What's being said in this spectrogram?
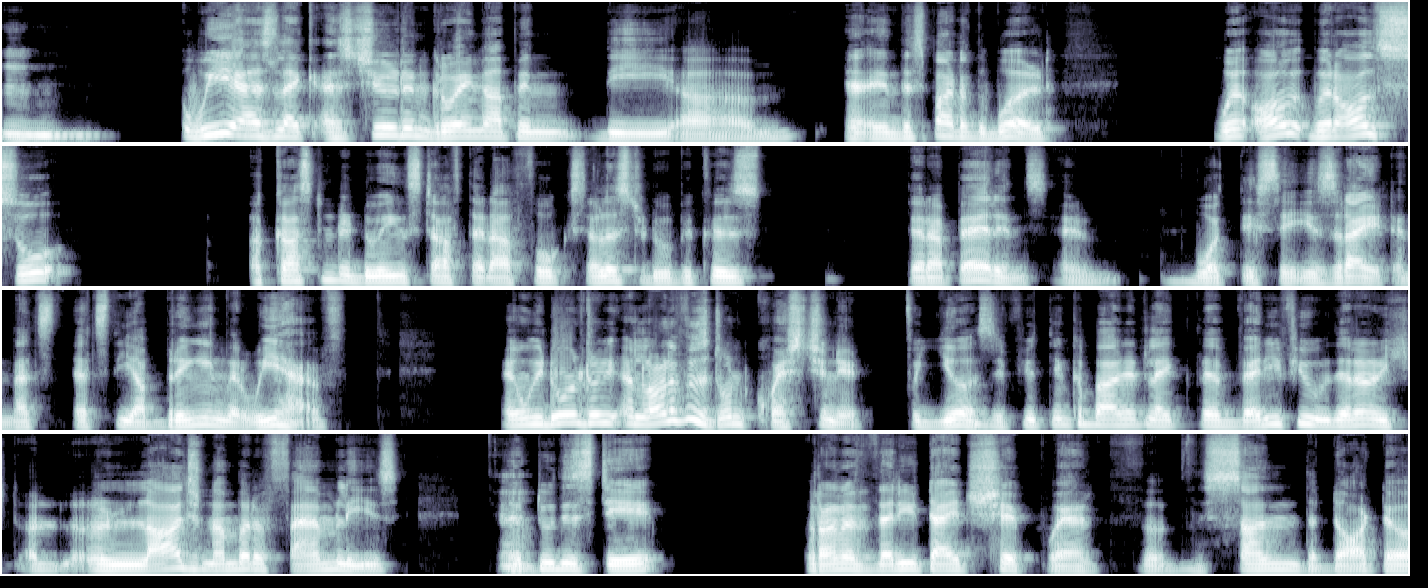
Hmm. we as like as children growing up in the um, uh, in this part of the world we're all we're all so accustomed to doing stuff that our folks tell us to do because they're our parents and what they say is right and that's that's the upbringing that we have and we don't really a lot of us don't question it for years if you think about it like there are very few there are a, a large number of families Yeah. that to this day run a very tight ship where the, the son the daughter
